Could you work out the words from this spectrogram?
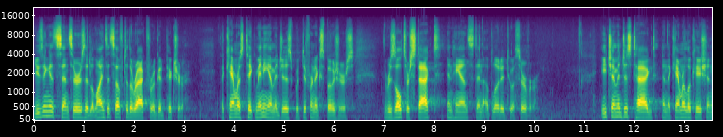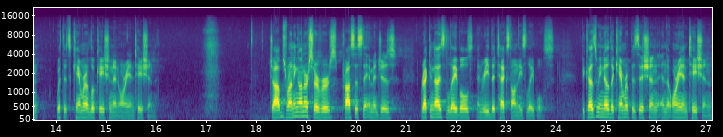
Using its sensors, it aligns itself to the rack for a good picture. The cameras take many images with different exposures. The results are stacked, enhanced, and uploaded to a server. Each image is tagged and the camera location with its camera location and orientation. Jobs running on our servers process the images, recognize the labels, and read the text on these labels. Because we know the camera position and the orientation,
